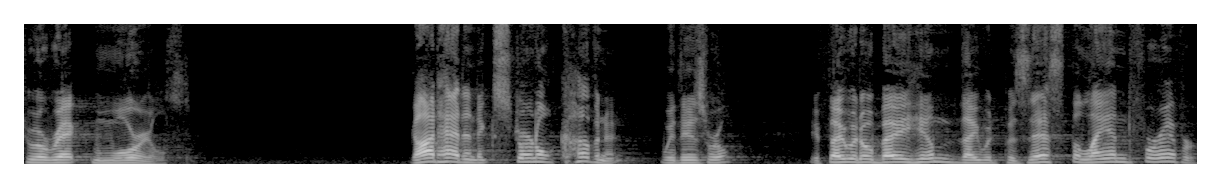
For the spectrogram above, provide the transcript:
to erect memorials. God had an external covenant with Israel. If they would obey him, they would possess the land forever.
